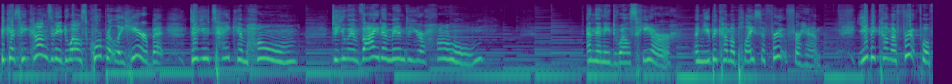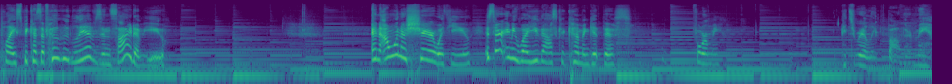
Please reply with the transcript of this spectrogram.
Because he comes and he dwells corporately here, but do you take him home? Do you invite him into your home? And then he dwells here, and you become a place of fruit for him. You become a fruitful place because of who, who lives inside of you. And I want to share with you is there any way you guys could come and get this for me? It's really bothered me.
